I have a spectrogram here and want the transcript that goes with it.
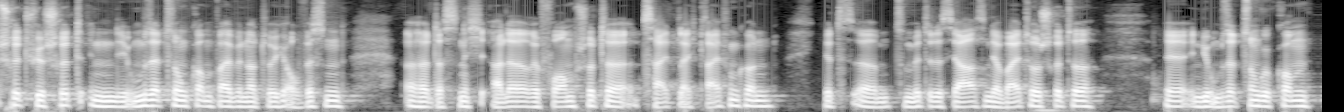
Schritt für Schritt in die Umsetzung kommt, weil wir natürlich auch wissen, äh, dass nicht alle Reformschritte zeitgleich greifen können. Jetzt ähm, zur Mitte des Jahres sind ja weitere Schritte äh, in die Umsetzung gekommen.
